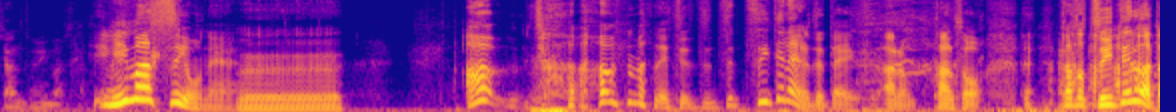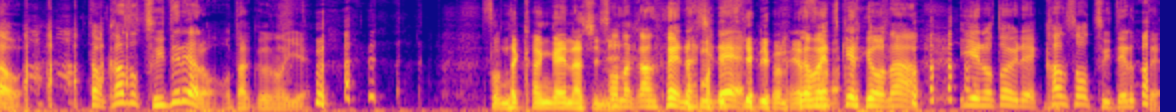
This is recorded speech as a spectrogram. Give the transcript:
ちゃんと見ました。見ますよね。へー。あ あんまねつつついてないよ絶対。あの感想。感想ついてるわ多分。多分感想ついてるやろオタクの家。そんな考えなしに。そんな考えなし名前でつけるようなやつは。名前つけるような家のトイレ感想ついてるって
